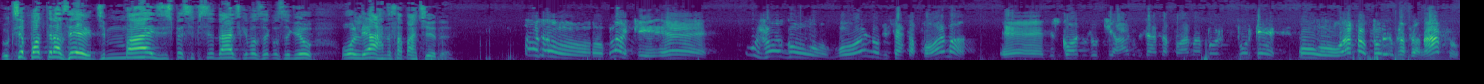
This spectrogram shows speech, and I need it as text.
o que você pode trazer de mais especificidade que você conseguiu olhar nessa partida? Ô, Blank, é, um jogo morno, de certa forma. É, discordo do Thiago, de certa forma, por, porque o, essa altura do campeonato,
